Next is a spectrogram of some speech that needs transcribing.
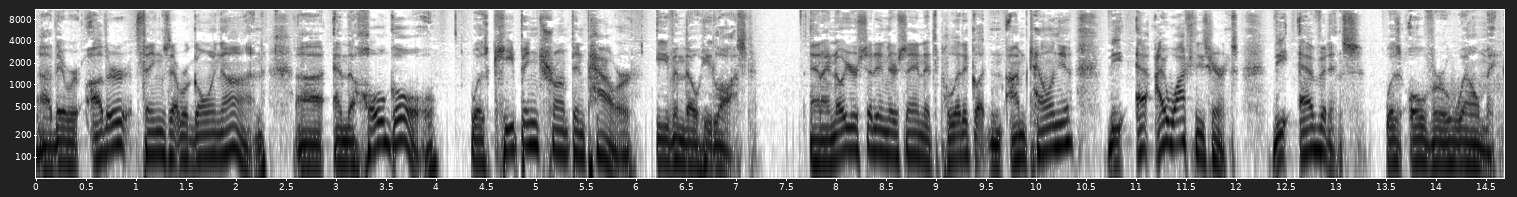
Uh, there were other things that were going on, uh, and the whole goal was keeping Trump in power, even though he lost. And I know you're sitting there saying it's political. I'm telling you, the I watched these hearings. The evidence was overwhelming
